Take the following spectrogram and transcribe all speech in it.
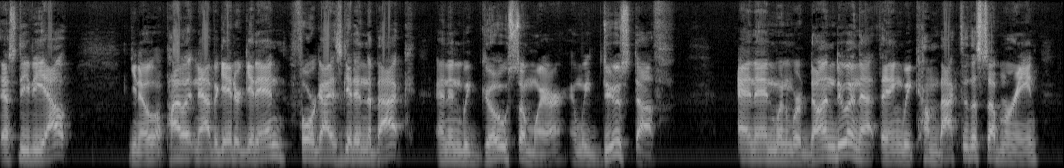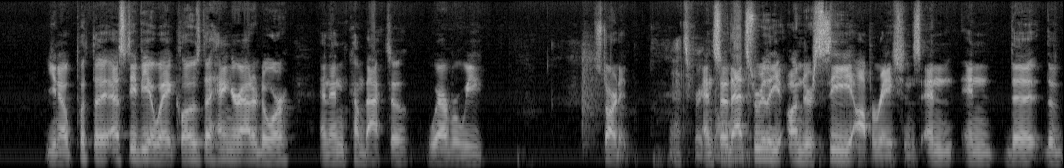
SDV out. You know, a pilot navigator get in, four guys get in the back, and then we go somewhere and we do stuff. And then when we're done doing that thing, we come back to the submarine, you know, put the SDV away, close the hangar outer door, and then come back to wherever we started. That's and so that's really undersea operations. And and the the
